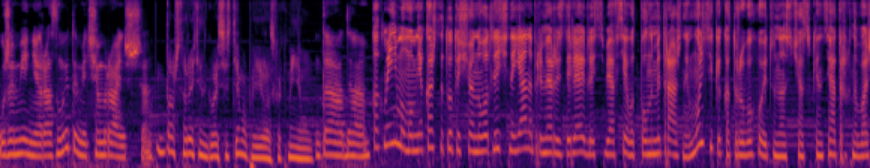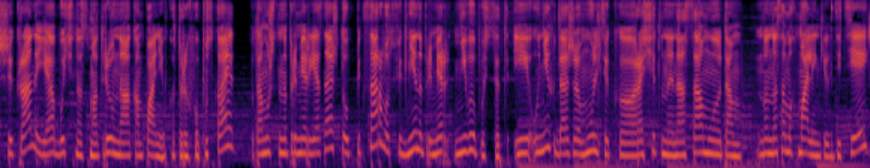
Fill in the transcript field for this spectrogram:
уже менее размытыми, чем раньше. Ну, потому что рейтинговая система появилась как минимум. Да, да. Как минимум, и мне кажется, тут еще, ну вот лично я, например, разделяю для себя все вот полнометражные мультики, которые выходят у нас сейчас в кинотеатрах на большие экраны. Я обычно смотрю на компанию, которая их выпускает, потому что, например, я знаю, что Pixar вот фигни, например, не выпустят. И у них даже мультик, э, рассчитанный на самую там, ну, на самых маленьких детей,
